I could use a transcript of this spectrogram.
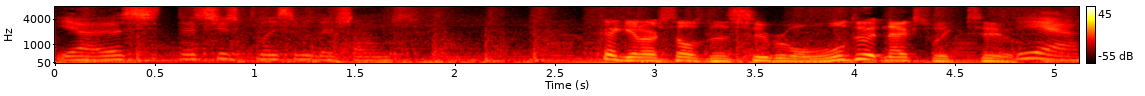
Yeah, let's let's just play some of their songs. Got to get ourselves in the Super Bowl. We'll do it next week too. Yeah.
